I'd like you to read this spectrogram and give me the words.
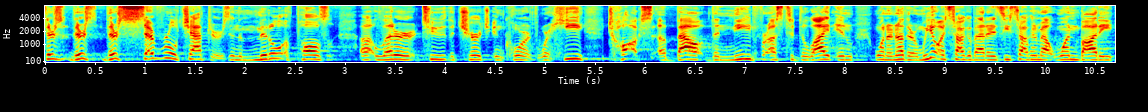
there's, there's, there's several chapters in the middle of Paul's uh, letter to the church in Corinth where he talks about the need for us to delight in one another. And we always talk about it as he's talking about one body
